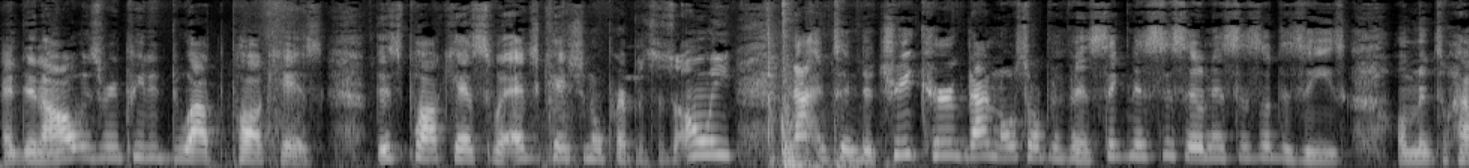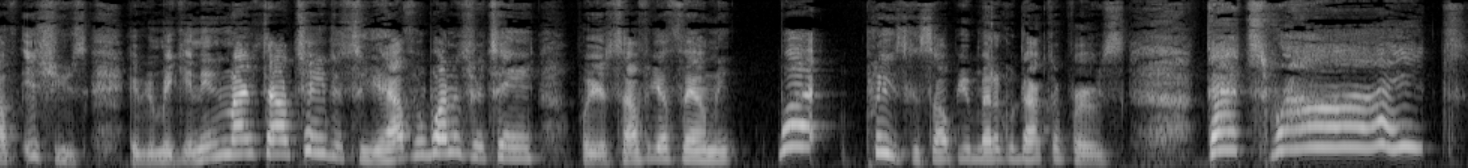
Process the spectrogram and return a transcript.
and then I always repeat it throughout the podcast. This podcast is for educational purposes only, not intended to treat, cure, diagnose, or prevent sicknesses, illnesses, or disease, or mental health issues. If you're making any lifestyle changes to your health and wellness routine for yourself and your family, what? Please consult your medical doctor first. That's right.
